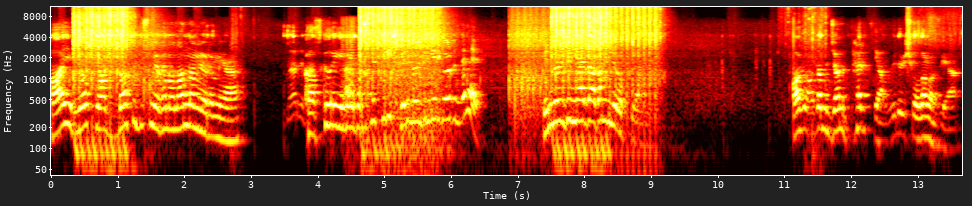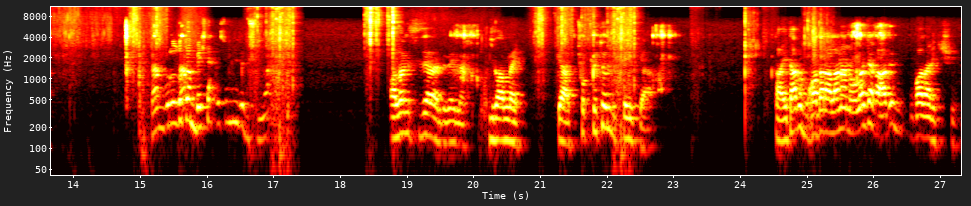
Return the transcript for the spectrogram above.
Hayır yok ya nasıl düşmüyor ben onu anlamıyorum ya. Nerede? Kaskı da geriye de benim öldüğüm yeri gördün değil mi? Benim öldüğüm yerde adam bile yoktu yani. Abi adamın canı pert ya. Böyle bir şey olamaz ya. Ben vurulduktan 5 dakika sonra iyice düştüm lan. Alanı size verdi beyler. Yılanlayın. Ya çok kötü öldü Seyit ya. Sait abi bu kadar alana ne olacak abi bu kadar kişi?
